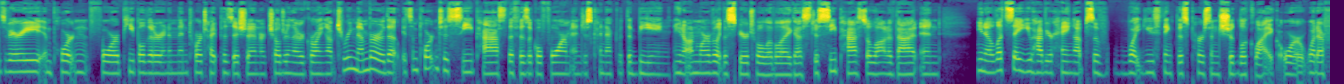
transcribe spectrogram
it's very important for people that are in a mentor type position or children that are growing up to remember that it's important to see past the physical form and just connect with the being, you know, on more of like the spiritual level, I guess. Just see past a lot of that and you know, let's say you have your hangups of what you think this person should look like or whatever.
